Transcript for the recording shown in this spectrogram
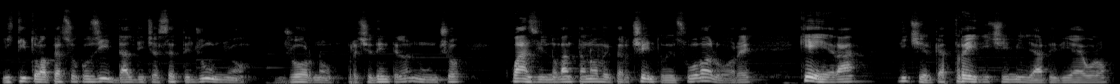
Il titolo ha perso così dal 17 giugno, giorno precedente l'annuncio, quasi il 99% del suo valore, che era di circa 13 miliardi di euro.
